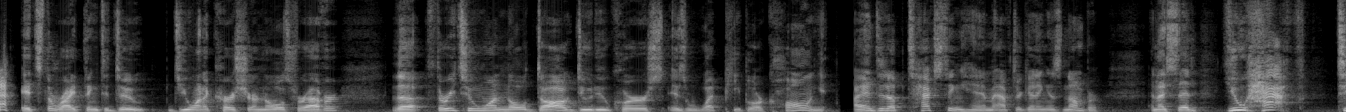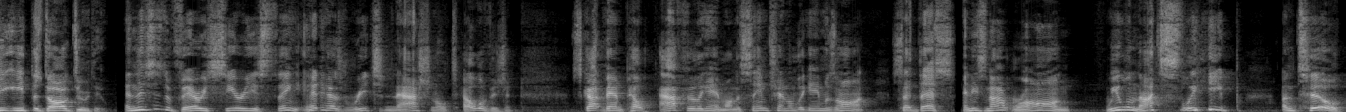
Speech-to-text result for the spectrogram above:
it's the right thing to do. Do you want to curse your Knowles forever? The 321 Knoll dog doo doo curse is what people are calling it. I ended up texting him after getting his number. And I said, You have to eat the dog doo doo. And this is a very serious thing. It has reached national television. Scott Van Pelt, after the game, on the same channel the game was on, said this, and he's not wrong. We will not sleep until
